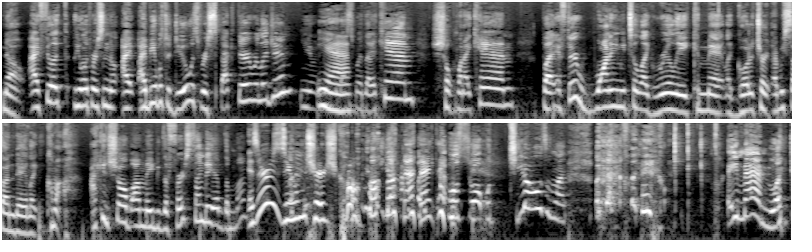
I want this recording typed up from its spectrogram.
no. I feel like the only person I, I'd be able to do is respect their religion. You know, Yeah. the best way that I can, show up when I can. But if they're wanting me to like really commit, like go to church every Sunday, like come on, I can show up on maybe the first Sunday of the month. Is there a Zoom church call? yeah, like, I will show up with Cheetos and like, amen, like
